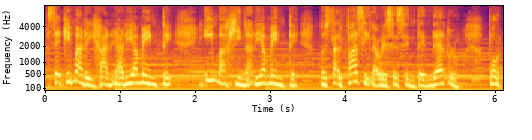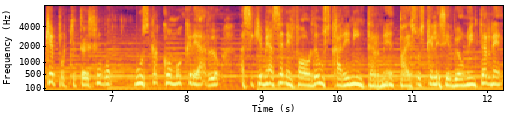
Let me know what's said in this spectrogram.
Sé que imaginariamente, imaginariamente, no es tan fácil a veces entenderlo. ¿Por qué? Porque entonces uno busca cómo crearlo. Así que me hacen el favor de buscar en internet, para eso es que le sirve a uno internet,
